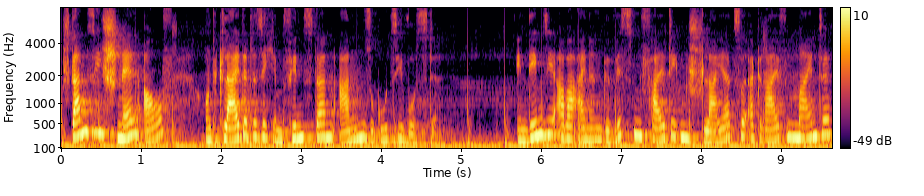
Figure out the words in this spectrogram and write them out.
stand sie schnell auf und kleidete sich im Finstern an, so gut sie wusste. Indem sie aber einen gewissen faltigen Schleier zu ergreifen meinte,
